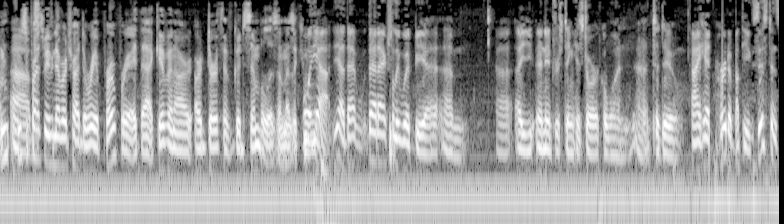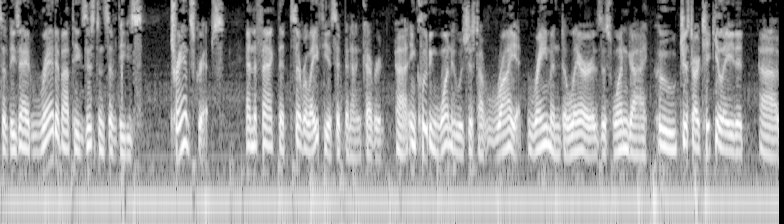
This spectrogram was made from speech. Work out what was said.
I'm, I'm uh, surprised we've never tried to reappropriate that, given our, our dearth of good symbolism as a community. Well, yeah, yeah, that that actually would be a, um, uh, a an interesting historical one uh, to do. I had heard about the existence of these. I had read about the existence of these transcripts and the fact that several atheists had been uncovered, uh, including one who was just a riot. Raymond de l'Aire is this one guy who just articulated uh,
